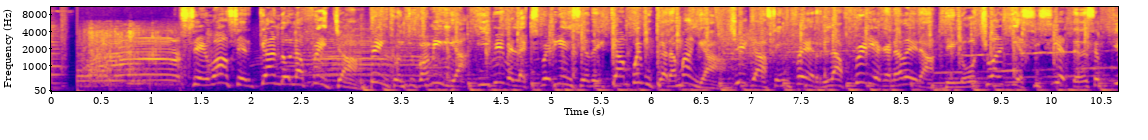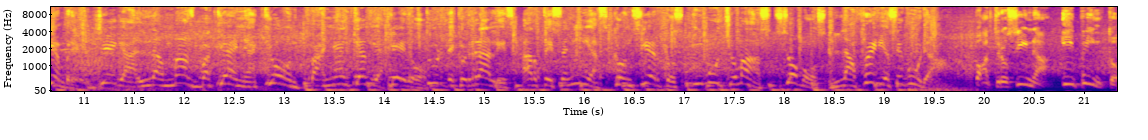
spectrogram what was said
Se va acercando la fecha. Ven con tu familia y vive la experiencia del campo en Bucaramanga. Llega a Senfer, la feria ganadera, del 8 al 17 de septiembre. Llega la más bacana con Pañanca Viajero, Tour de Corrales, artesanías, conciertos y mucho más. Somos la Feria Segura. Patrocina y Pinto.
